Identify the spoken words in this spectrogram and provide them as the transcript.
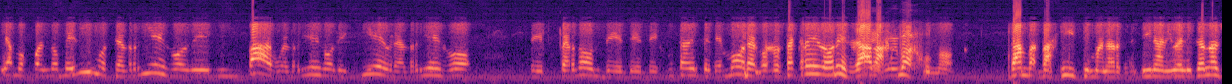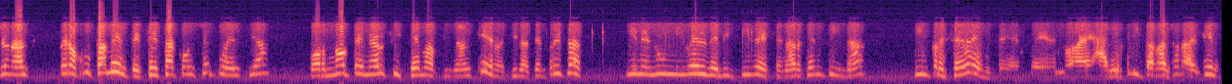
digamos, cuando medimos el riesgo de impago, el riesgo de quiebra, el riesgo de, perdón, de, de, justamente demora con los acreedores, da bajísimo, da bajísimo en Argentina a nivel internacional, pero justamente es esa consecuencia por no tener sistema financiero, es decir, las empresas tienen un nivel de liquidez en Argentina sin precedentes eh, a nivel internacional, es decir,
